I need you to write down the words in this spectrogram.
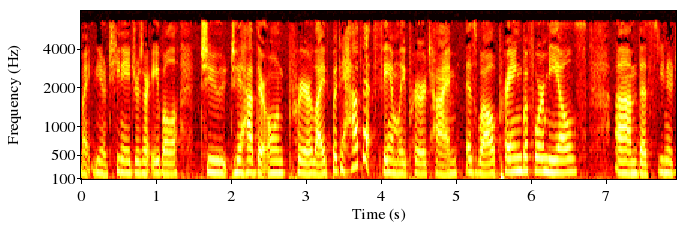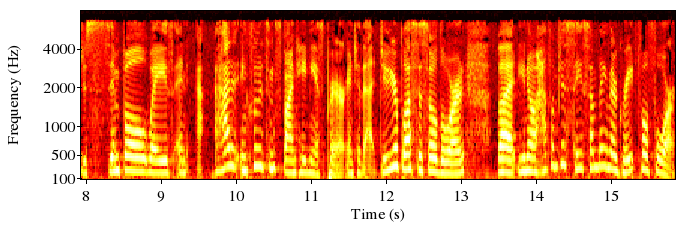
My you know teenagers are able to to have their own prayer life, but to have that family prayer time as well, praying before meals. Um, that's you know just simple ways and had include some spontaneous prayer into that. Do your bless us, O Lord, but you know have them just say something they're grateful for.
